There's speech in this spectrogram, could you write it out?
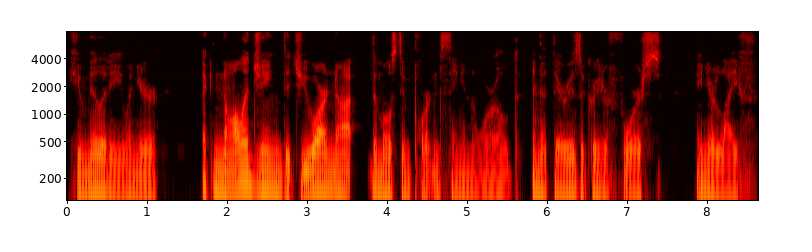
humility when you're acknowledging that you are not the most important thing in the world and that there is a greater force in your life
